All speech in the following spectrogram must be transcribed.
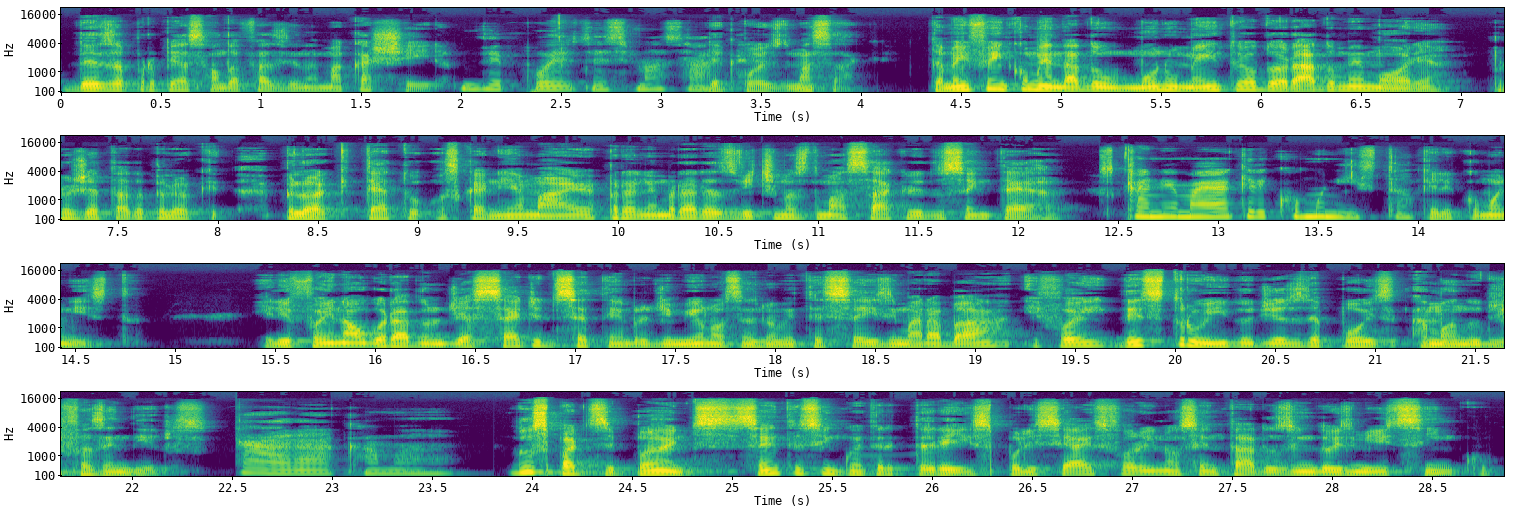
desapropriação da fazenda Macaxeira. Depois desse massacre. Depois do massacre. Também foi encomendado o Monumento Eldorado Memória, projetado pelo, pelo arquiteto Oscar Niemeyer para lembrar as vítimas do massacre do Sem Terra. Oscar Niemeyer é aquele comunista. Aquele comunista. Ele foi inaugurado no dia 7 de setembro de 1996 em Marabá e foi destruído dias depois a mando de fazendeiros. Caraca, mano. Dos participantes, 153 policiais foram inocentados em 2005.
